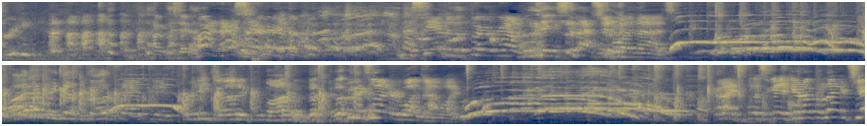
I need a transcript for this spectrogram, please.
Three? Out of ten. All right, that's it. That's the end of the third round. Who thinks Sebastian won that? Why don't we just go say it's pretty good and move on with it? Who thinks Leonard won that one? Guys, once again, give it up for Leonard Chan!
